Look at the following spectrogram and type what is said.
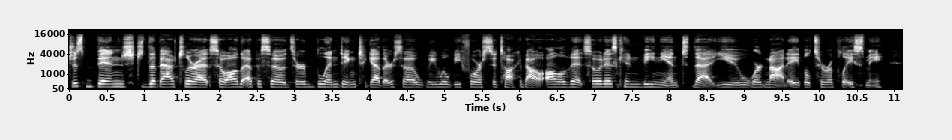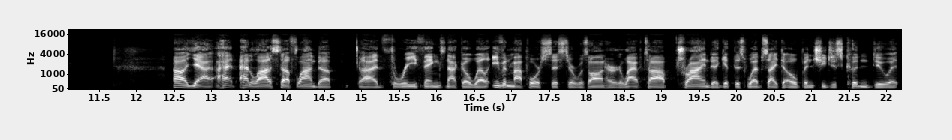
just binged The Bachelorette. So all the episodes are blending together. So we will be forced to talk about all of it. So it is convenient that you were not able to replace me. Uh yeah, I had I had a lot of stuff lined up. I had three things not go well. Even my poor sister was on her laptop trying to get this website to open. She just couldn't do it.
